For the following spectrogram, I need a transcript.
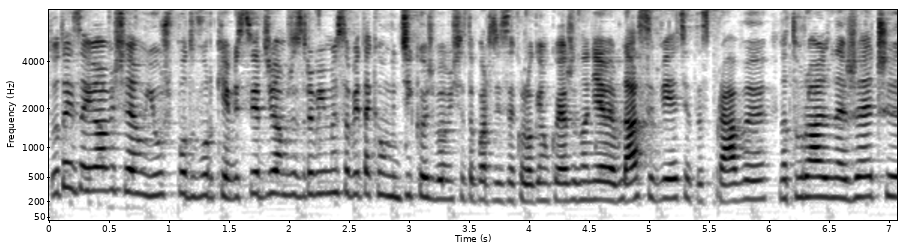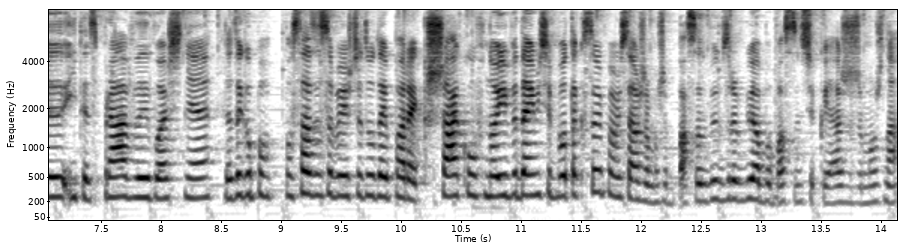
Tutaj zajęłam się już podwórkiem i stwierdziłam, że zrobimy sobie taką dzikość, bo mi się to bardziej z ekologią kojarzy. No nie wiem, lasy, wiecie, te sprawy, naturalne rzeczy i te sprawy właśnie. Dlatego po posadzę sobie jeszcze tutaj parę krzaków, no i wydaje mi się, bo tak sobie pomyślałam, że może basen bym zrobiła, bo basen się kojarzy, że można,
